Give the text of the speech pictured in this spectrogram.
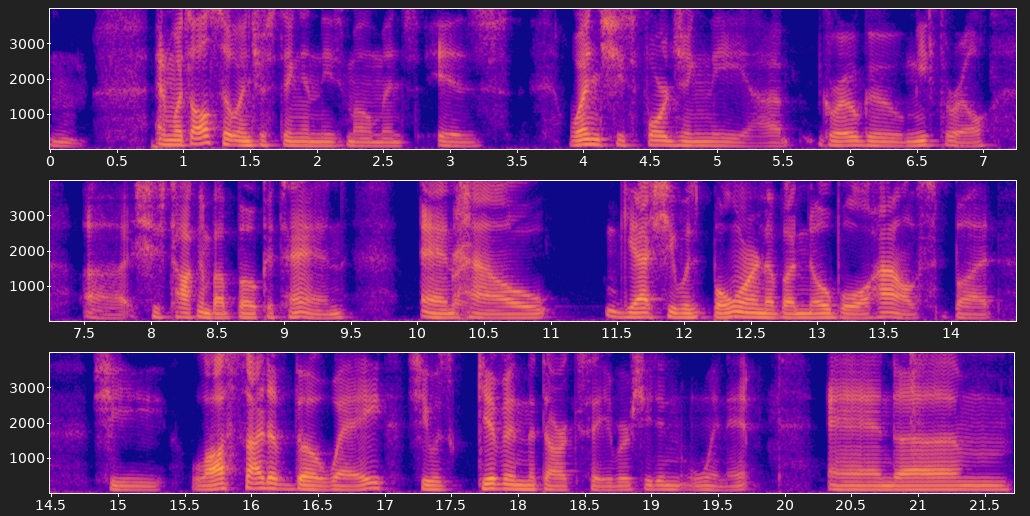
Hmm. And what's also interesting in these moments is when she's forging the uh, Grogu mithril, uh, she's talking about Bo Katan and Right. how, yeah, she was born of a noble house, but she lost sight of the way. She was given the dark saber. She didn't win it, and um,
